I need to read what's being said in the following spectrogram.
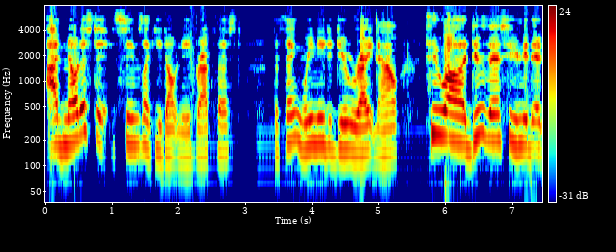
I've noticed it seems like you don't need breakfast. The thing we need to do right now, to uh, do this, you need to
